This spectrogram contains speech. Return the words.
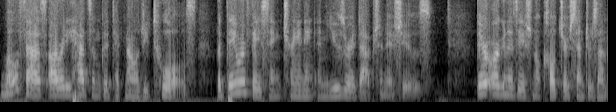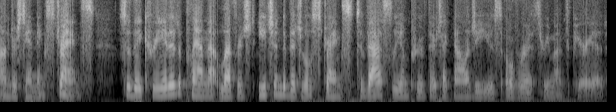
MOFAS already had some good technology tools, but they were facing training and user adoption issues. Their organizational culture centers on understanding strengths, so they created a plan that leveraged each individual's strengths to vastly improve their technology use over a three-month period.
